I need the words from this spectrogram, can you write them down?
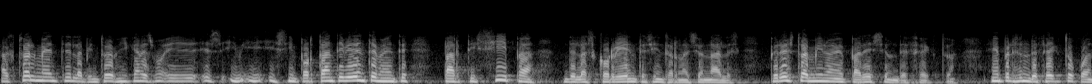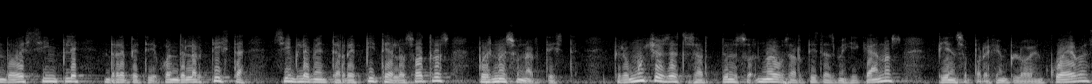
Actualmente la pintura mexicana es, es, importante, evidentemente participa de las corrientes internacionales, pero esto a mí no me parece un defecto. Me parece un defecto cuando es simple repetir, cuando el artista simplemente repite a los otros, pues no es un artista. Pero muchos de estos nuevos artistas mexicanos, pienso por ejemplo en Cuevas,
